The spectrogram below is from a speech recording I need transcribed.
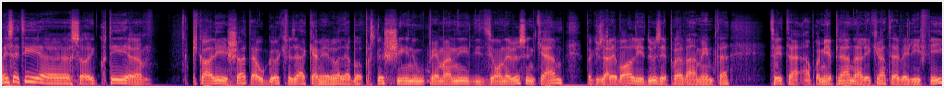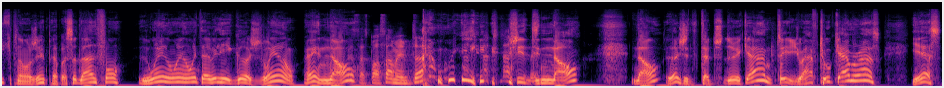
Mais ça a été euh, ça. Écoutez, euh, puis caler les shots au gars qui faisait la caméra là-bas. Parce que là, chez nous, puis à un moment donné, il dit on a vu sur une cam, fait que vous allez voir les deux épreuves en même temps. Tu sais, en premier plan, dans l'écran, tu avais les filles qui plongeaient, puis après ça, dans le fond, loin, loin, loin, tu avais les gars. Je dis, voyons, hein, non, Ça se passait en même temps? oui. J'ai dit non. Non. Là, j'ai dit, t'as-tu deux cams? Tu sais, you have two cameras. Yes.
